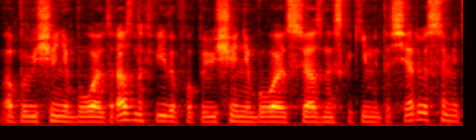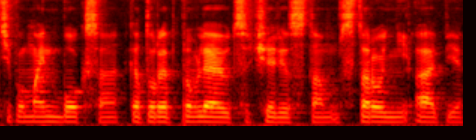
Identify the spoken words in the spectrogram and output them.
Оповещения бывают разных видов, оповещения бывают связаны с какими-то сервисами, типа Mindbox, которые отправляются через, там, сторонний API.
